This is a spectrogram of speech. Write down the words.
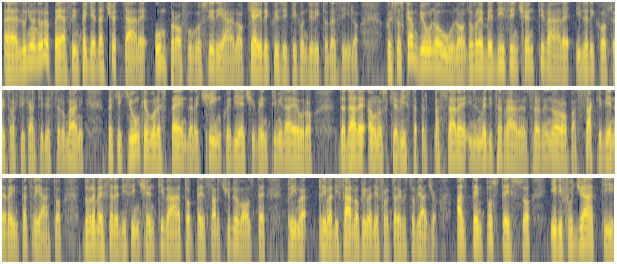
eh, l'Unione Europea si impegna ad accettare un profugo siriano che ha i requisiti con diritto d'asilo. Questo scambio 1-1 dovrebbe disincentivare il ricorso ai trafficanti di esseri umani, perché chiunque vuole spendere 5, 10, 20 mila euro da dare a uno schiavista per passare il Mediterraneo e entrare in Europa sa che viene reimpatriato, dovrebbe essere disincentivato, pensarci due volte prima, prima di farlo, prima di affrontare questo viaggio. Al tempo stesso i rifugiati,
